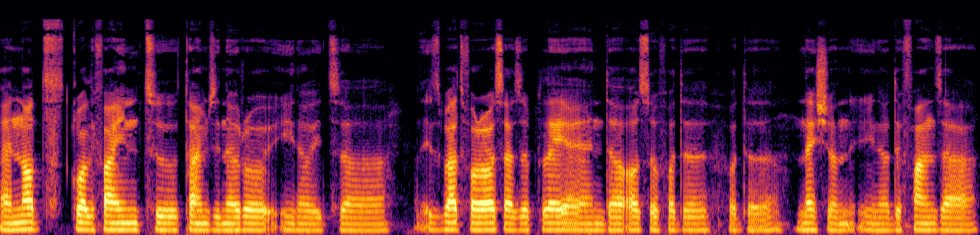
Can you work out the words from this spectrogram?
and not qualifying two times in a row. You know, it's uh, it's bad for us as a player and uh, also for the for the nation. You know, the fans are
